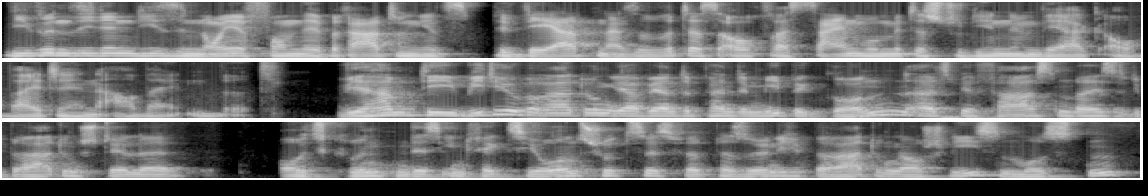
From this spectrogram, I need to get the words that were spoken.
Wie würden Sie denn diese neue Form der Beratung jetzt bewerten? Also wird das auch was sein, womit das Studierendenwerk auch weiterhin arbeiten wird? Wir haben die Videoberatung ja während der Pandemie begonnen, als wir phasenweise die Beratungsstelle aus Gründen des Infektionsschutzes für persönliche Beratungen auch schließen mussten.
